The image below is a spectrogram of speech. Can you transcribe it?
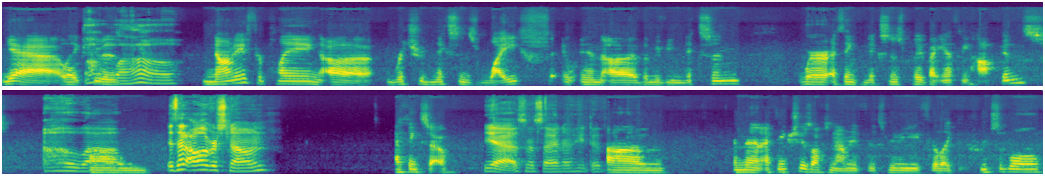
yeah, like she Oh was wow. Nominated for playing uh Richard Nixon's wife in, uh the movie Nixon, where I think Nixon is played by Anthony Hopkins. Oh wow. Um, Is that Oliver Stone? I think so. Yeah, I was gonna say I know he did. Um, and then I think she was also nominated for this movie for like The Crucible,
